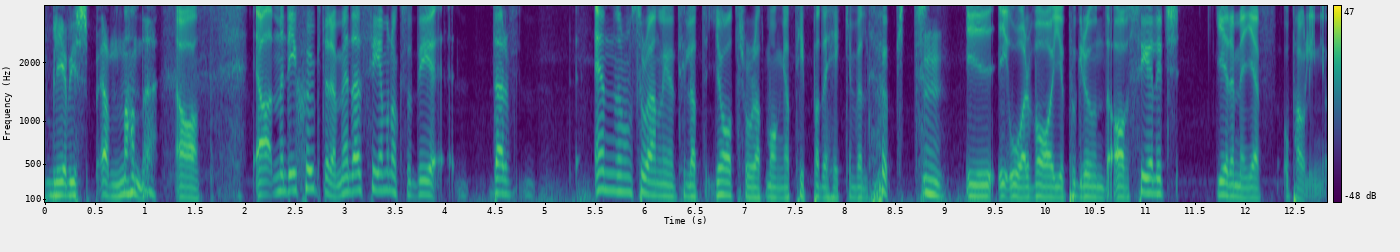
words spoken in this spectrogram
Blev ju spännande. Ja. ja, men det är sjukt det där. Men där ser man också det... Där, en av de stora anledningarna till att jag tror att många tippade Häcken väldigt högt Mm. i, i år var ju på grund av Selic, Jeremejeff och Paulinho.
